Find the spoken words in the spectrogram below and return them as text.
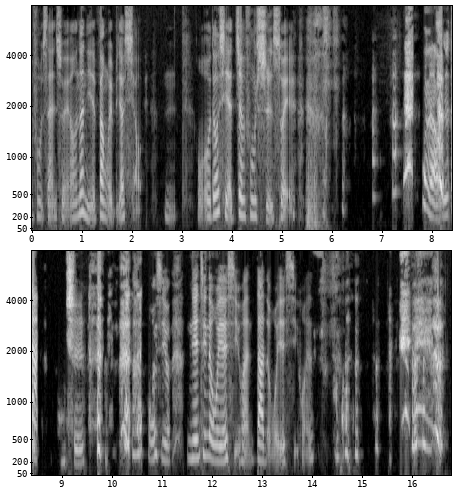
负三岁哦，那你的范围比较小。嗯，我我都写正负十岁，为什么？我是大通吃，我喜欢年轻的，我也喜欢大的，我也喜欢。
